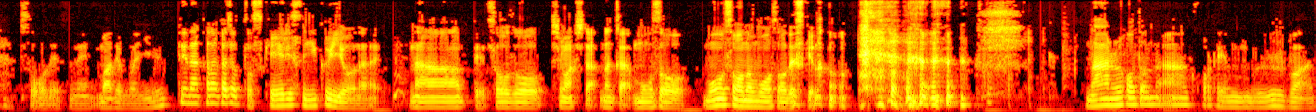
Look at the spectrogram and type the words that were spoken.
そうですね。まあでも言ってなかなかちょっとスケールしにくいような、なーって想像しました。なんか妄想、妄想の妄想ですけど。なるほどなこれ、ウーバー、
